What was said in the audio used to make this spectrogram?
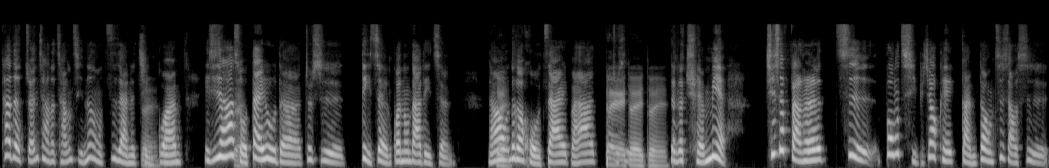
它的转场的场景，那种自然的景观。以及它所带入的，就是地震，关东大地震，然后那个火灾，把它对对对整个全面，其实反而是风起比较可以感动，至少是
